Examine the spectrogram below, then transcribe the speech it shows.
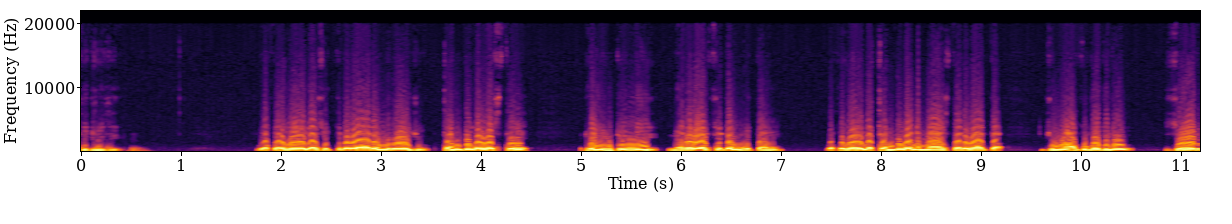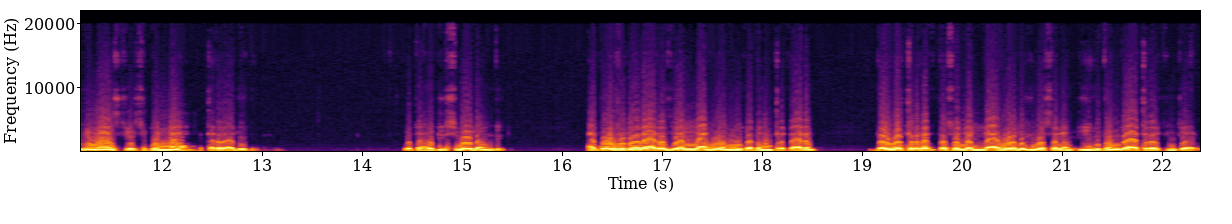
తిరిగి ఒకవేళ శుక్రవారం రోజు పండుగ వస్తే రెండింటిని నెరవేర్చడం ఉత్తమం. ఒకవేళ పండుగ నమాజ్ తర్వాత జుమాకు బదులు జోర్ నమాజ్ చేసుకున్నా పర్వాలేదు ఒక హదీసులో ఇలా ఉంది. అబూ హురేరా రజి అల్లాహు అను కథనం ప్రకారం దైవ ప్రవక్త సల్లల్లాహు అలైహి వసలం ఈ విధంగా ప్రవచించారు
